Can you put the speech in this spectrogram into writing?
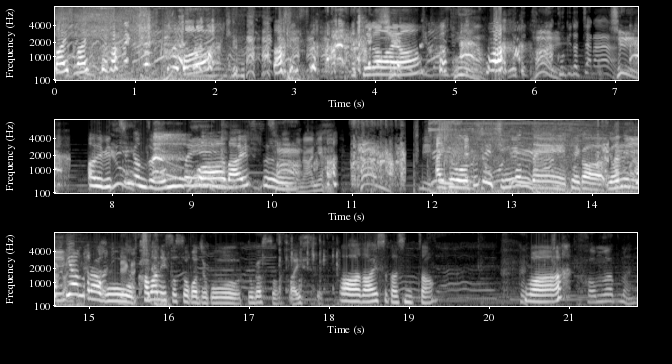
나이스, 나이스, 제발. 어? 나이스. 즐거워요. 와. 옷도 다 구겨졌잖아 아니, 미친 견제 뭔데? 와 나이스. 그건 아니야 아니 그거 투수이 진 건데 제가 연이 아니. 파티하느라고 가만히 있었어가지고 녹였어. 나이스. 와, 나이스다, 진짜. 와. 허무하구만.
